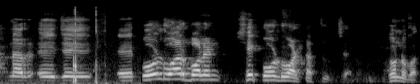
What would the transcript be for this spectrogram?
আপনার এই যে কোল্ড ওয়ার বলেন সেই কোল্ড ওয়ারটা চলছে। ধন্যবাদ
